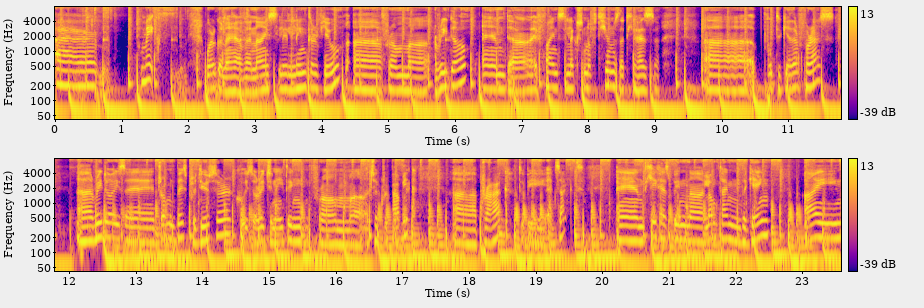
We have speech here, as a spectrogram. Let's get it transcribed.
uh, mix. We're gonna have a nice little interview uh, from uh, Rido and uh, a fine selection of tunes that he has uh, put together for us. Uh, Rido is a drum and bass producer who is originating from uh, Czech Republic, uh, Prague to be exact, and he has been a long time in the game. I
